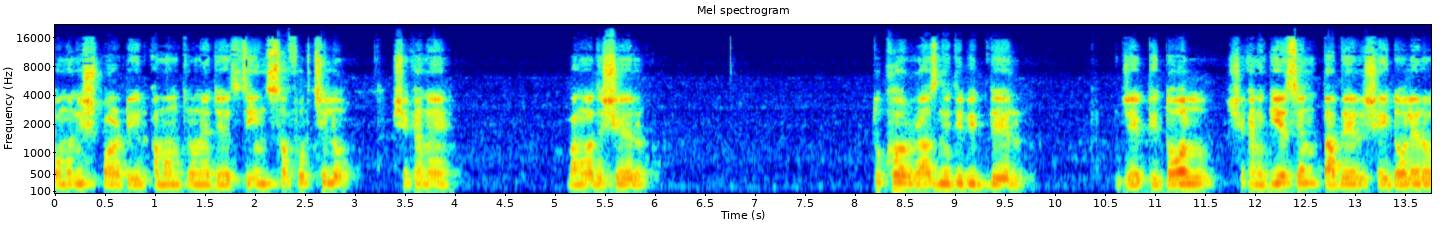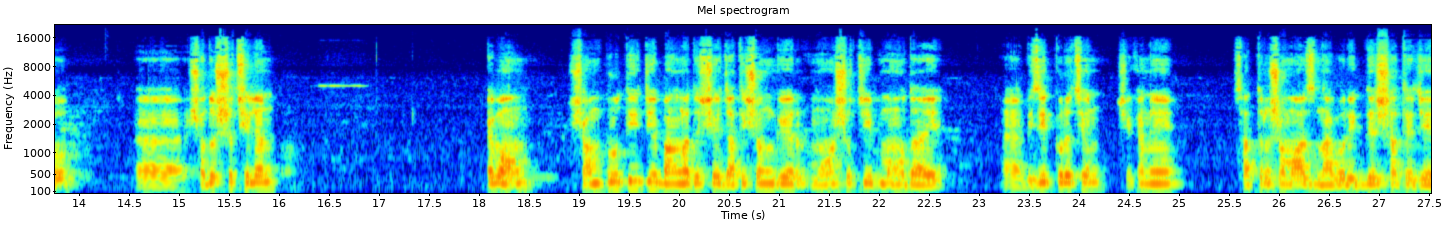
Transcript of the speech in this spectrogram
কমিউনিস্ট পার্টির আমন্ত্রণে যে চীন সফর ছিল, সেখানে বাংলাদেশের তুখর রাজনীতিবিদদের যে একটি দল সেখানে গিয়েছেন, তাদের সেই দলেরও সদস্য ছিলেন এবং সম্প্রতি যে বাংলাদেশে জাতিসংঘের মহাসচিব মহোদয় ভিজিট করেছেন, সেখানে ছাত্র সমাজ, নাগরিকদের সাথে যে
